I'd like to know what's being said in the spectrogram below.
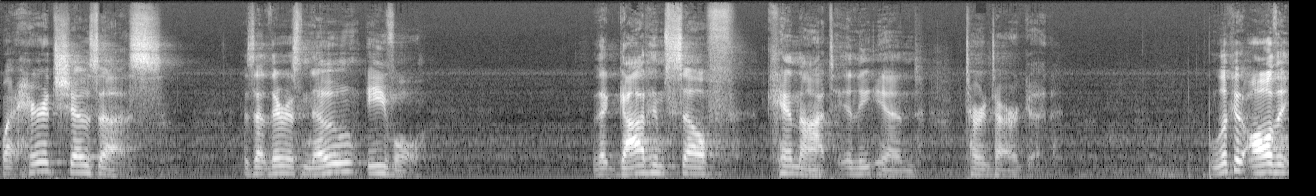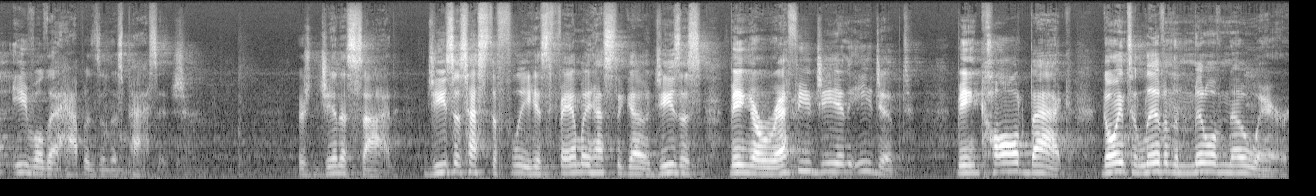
What Herod shows us is that there is no evil that God Himself cannot, in the end, turn to our good. Look at all the evil that happens in this passage. There's genocide. Jesus has to flee, his family has to go. Jesus, being a refugee in Egypt, being called back, going to live in the middle of nowhere.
